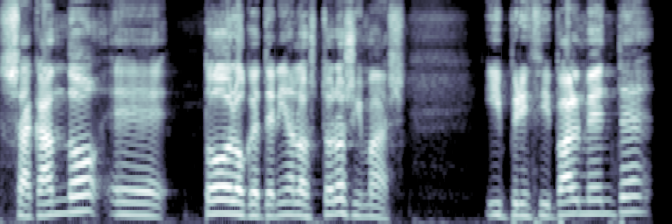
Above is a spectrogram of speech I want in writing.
Sacando eh, todo lo que tenían los toros y más. Y principalmente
